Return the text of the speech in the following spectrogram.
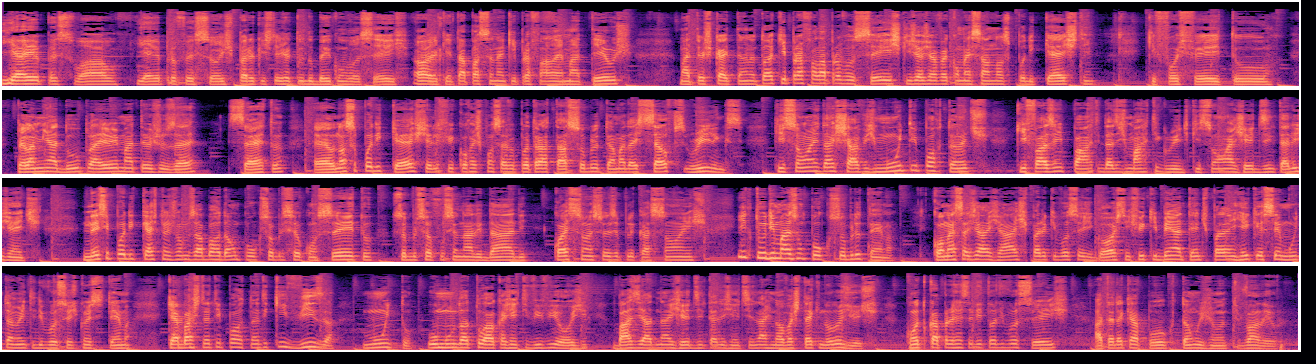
E aí, pessoal? E aí, professor? Espero que esteja tudo bem com vocês. Olha, quem tá passando aqui para falar é Matheus, Matheus Caetano. Eu tô aqui para falar para vocês que já já vai começar o nosso podcast, que foi feito pela minha dupla, eu e Matheus José, certo? É, o nosso podcast, ele ficou responsável por tratar sobre o tema das self-readings, que são as das chaves muito importantes que fazem parte das Smart Grid, que são as redes inteligentes. Nesse podcast nós vamos abordar um pouco sobre seu conceito, sobre sua funcionalidade, quais são as suas implicações e tudo e mais um pouco sobre o tema. Começa já já, espero que vocês gostem, fiquem bem atentos para enriquecer muito a mente de vocês com esse tema, que é bastante importante e que visa muito o mundo atual que a gente vive hoje, baseado nas redes inteligentes e nas novas tecnologias. Conto com a presença de todos vocês. Até daqui a pouco, tamo junto, valeu.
